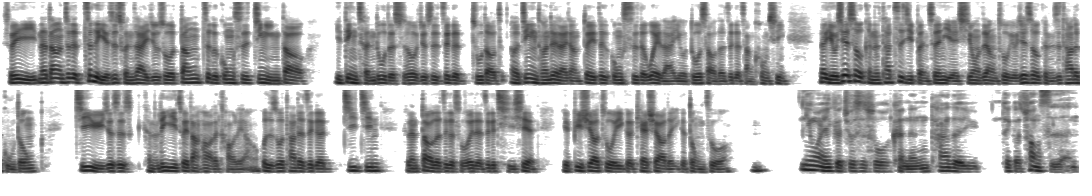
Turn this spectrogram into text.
所以那当然这个这个也是存在，就是说当这个公司经营到一定程度的时候，就是这个主导呃经营团队来讲，对这个公司的未来有多少的这个掌控性。那有些时候可能他自己本身也希望这样做，有些时候可能是他的股东基于就是可能利益最大化的考量，或者说他的这个基金可能到了这个所谓的这个期限，也必须要做一个 cash out 的一个动作。嗯，另外一个就是说，可能他的这个创始人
